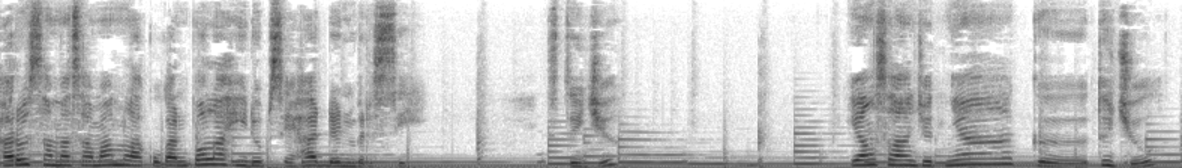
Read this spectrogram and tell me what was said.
harus sama-sama melakukan pola hidup sehat dan bersih. Setuju? Yang selanjutnya ke tujuh,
